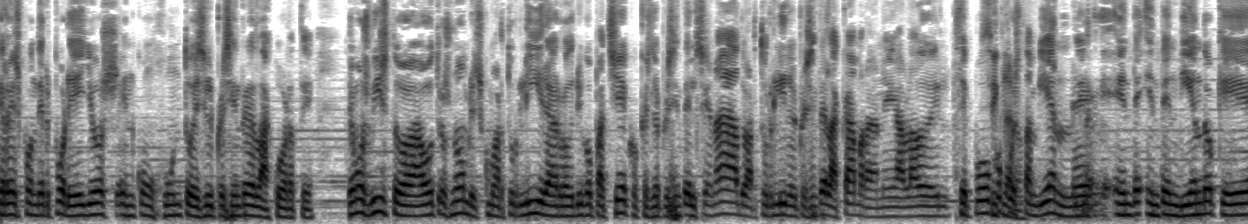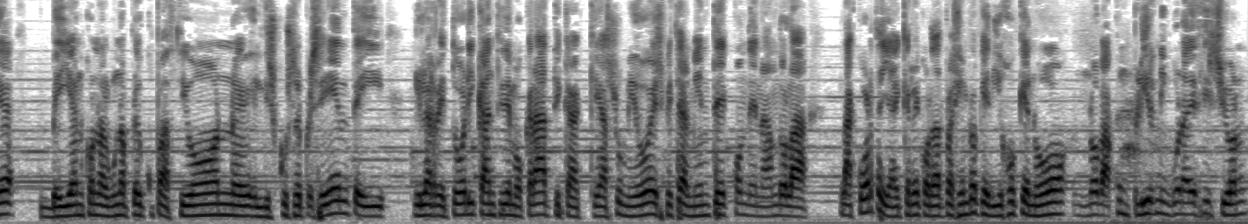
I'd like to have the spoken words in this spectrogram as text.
que responder por ellos en conjunto es el presidente de la Corte. Hemos visto a otros nombres como Artur Lira, Rodrigo Pacheco, que es el presidente del Senado, Artur Lira, el presidente de la Cámara, he hablado de él hace poco, pues también eh, entendiendo que veían con alguna preocupación eh, el discurso del presidente y, y, la retórica antidemocrática que asumió, especialmente condenando la, la Corte. Y hay que recordar, por ejemplo, que dijo que no, no va a cumplir ninguna decisión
